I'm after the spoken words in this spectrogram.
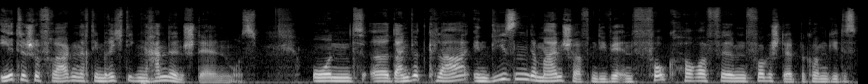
ethische Fragen nach dem richtigen Handeln stellen muss. Und äh, dann wird klar, in diesen Gemeinschaften, die wir in Folk-Horrorfilmen vorgestellt bekommen, geht es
